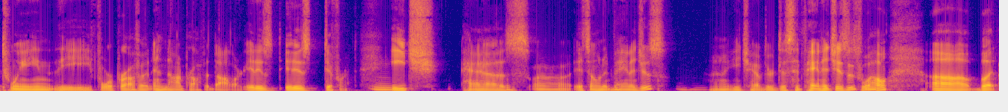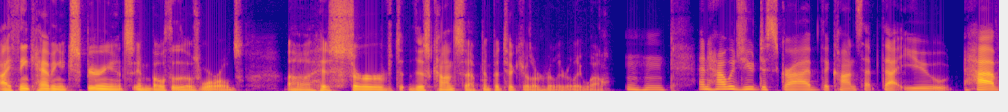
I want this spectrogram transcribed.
between the for-profit and nonprofit dollar. It is it is different. Mm. Each has uh, its own advantages. Uh, each have their disadvantages as well. Uh, but I think having experience in both of those worlds uh, has served this concept in particular really, really well. hmm And how would you describe the concept that you have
